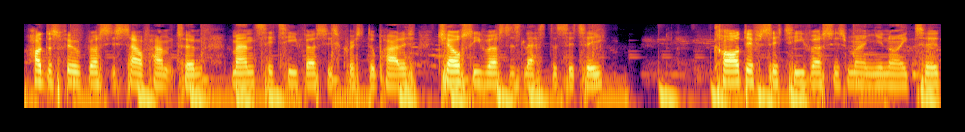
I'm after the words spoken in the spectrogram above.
Huddersfield versus Southampton, Man City versus Crystal Palace, Chelsea versus Leicester City. Cardiff City versus Man United,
